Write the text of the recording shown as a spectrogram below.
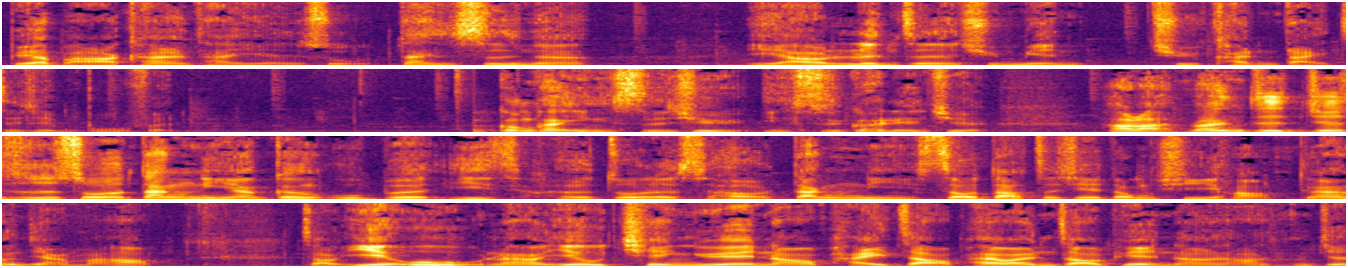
不要把它看得太严肃，但是呢，也要认真的去面去看待这些部分。公开饮食去饮食观念去，好了，反正这就是说，当你要跟 Uber Eats 合作的时候，当你收到这些东西哈，刚刚讲嘛哈。找业务，然后业务签约，然后拍照，拍完照片，然后然后他们就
